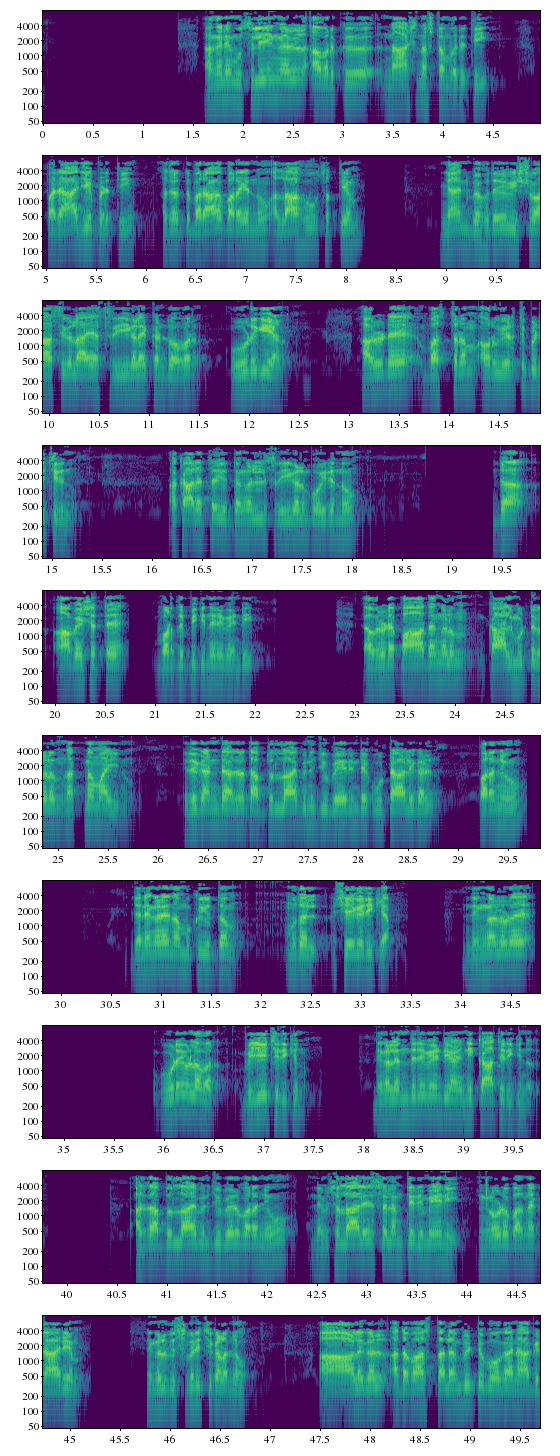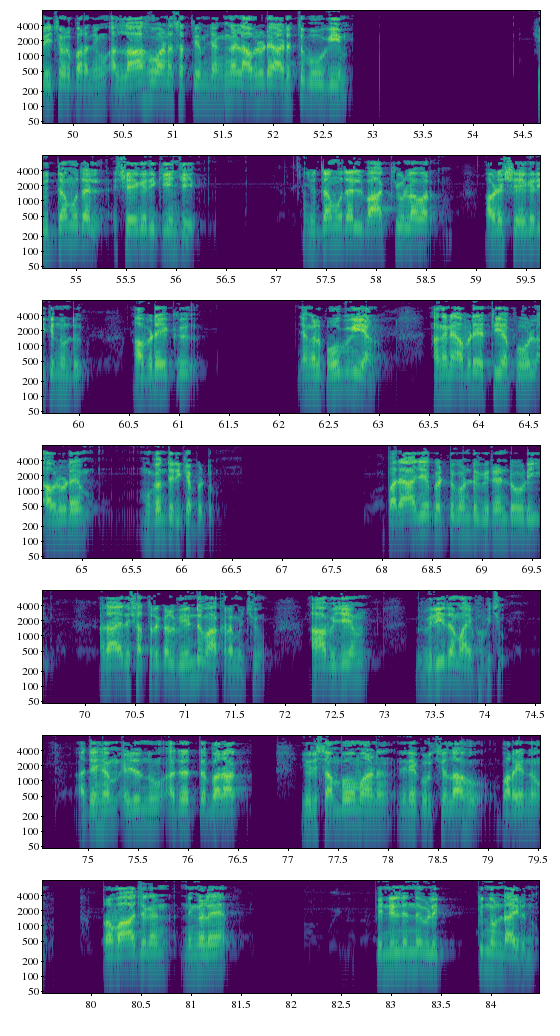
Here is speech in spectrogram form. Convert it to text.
അങ്ങനെ മുസ്ലിങ്ങൾ അവർക്ക് നാശനഷ്ടം വരുത്തി പരാജയപ്പെടുത്തി അതിനകത്ത് ബറാഗ് പറയുന്നു അള്ളാഹു സത്യം ഞാൻ ബഹുദൈവ വിശ്വാസികളായ സ്ത്രീകളെ കണ്ടു. അവർ ഓടുകയാണ്. അവരുടെ വസ്ത്രം അവർ ഉയർത്തിപ്പിടിച്ചിരുന്നു. അക്കാലത്ത് യുദ്ധങ്ങളിൽ സ്ത്രീകളും പോയിരുന്നു. യുദ്ധ ആവേശത്തെ വർദ്ധിപ്പിക്കുന്നതിന് വേണ്ടി അവരുടെ പാദങ്ങളും കാൽമുട്ടുകളും നഗ്നമായിരുന്നു. ഇത് കണ്ട് അതിർത്ത് അബ്ദുല്ലാബിൻ ജുബേറിന്റെ കൂട്ടാളികൾ പറഞ്ഞു ജനങ്ങളെ നമുക്ക് യുദ്ധം മുതൽ ശേഖരിക്കാം. നിങ്ങളുടെ കൂടെയുള്ളവർ വിജയിച്ചിരിക്കുന്നു. നിങ്ങൾ എന്തിനു വേണ്ടിയാണ് ഇനി കാത്തിരിക്കുന്നത്? അത് അബ്ദുല്ലാഹിബിൻ ജുബേർ പറഞ്ഞു നബിസല്ലാ അലൈഹി സ്വലം തിരുമേനി നിങ്ങളോട് പറഞ്ഞ കാര്യം നിങ്ങൾ വിസ്മരിച്ചു കളഞ്ഞു. ആ ആളുകൾ അഥവാ സ്ഥലം വിട്ടു പോകാൻ ആഗ്രഹിച്ചവർ പറഞ്ഞു അള്ളാഹുവാണ് സത്യം ഞങ്ങൾ അവരുടെ അടുത്തു പോവുകയും യുദ്ധം മുതൽ ശേഖരിക്കുകയും ചെയ്യും. യുദ്ധം മുതൽ ബാക്കിയുള്ളവർ അവിടെ ശേഖരിക്കുന്നുണ്ട്. അവിടേക്ക് ഞങ്ങൾ പോകുകയാണ്. അങ്ങനെ അവിടെ എത്തിയപ്പോൾ അവരുടെ മുഖം തിരിക്കപ്പെട്ടു പരാജയപ്പെട്ടുകൊണ്ട് വിരണ്ടോടി അതായത് ശത്രുക്കൾ വീണ്ടും ആക്രമിച്ചു ആ വിജയം വിപരീതമായി ഭവിച്ചു. അദ്ദേഹം എഴുതുന്നു അതിർത്ത് ബറാഖ് ഈ ഒരു സംഭവമാണ് ഇതിനെക്കുറിച്ച് അള്ളാഹു പറയുന്നു. പ്രവാചകൻ നിങ്ങളെ പിന്നിൽ നിന്ന് വിളിക്കുന്നുണ്ടായിരുന്നു.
